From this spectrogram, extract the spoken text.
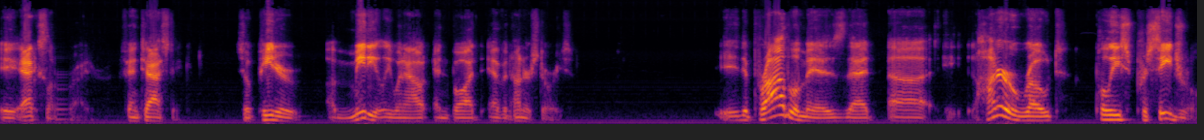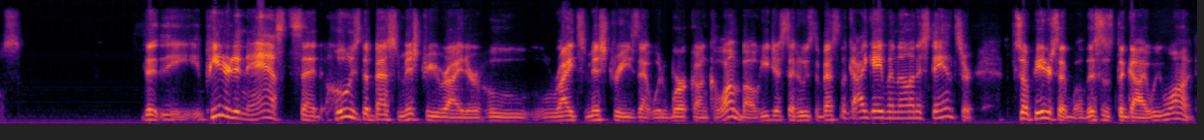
A excellent writer, fantastic. So Peter immediately went out and bought Evan Hunter stories. Eh, The problem is that uh, Hunter wrote police procedurals. The, the Peter didn't ask said who's the best mystery writer who writes mysteries that would work on Columbo. He just said who's the best. The guy gave an honest answer. So Peter said, "Well, this is the guy we want."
